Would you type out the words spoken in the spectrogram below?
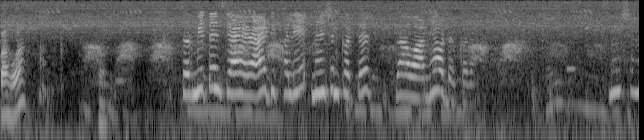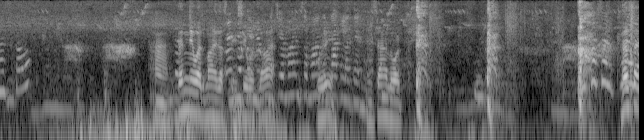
पांगव. हां. तर मी त्यांची आय डी खाली मेन्शन करते. जावा आणि ऑर्डर करा. मेन्शन असतो. हां धन्यवाद माझ्या जास्त शेवटला. हा. होय. चांगलं वाटतं. नसं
